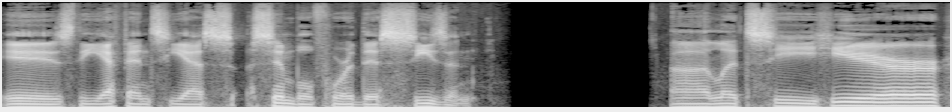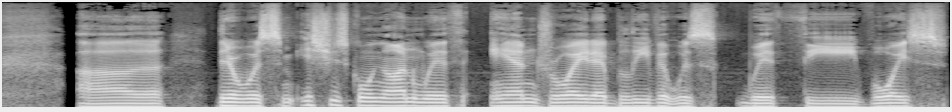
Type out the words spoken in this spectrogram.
is the FNCS symbol for this season. Uh, let's see here. Uh, there was some issues going on with Android. I believe it was with the voice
